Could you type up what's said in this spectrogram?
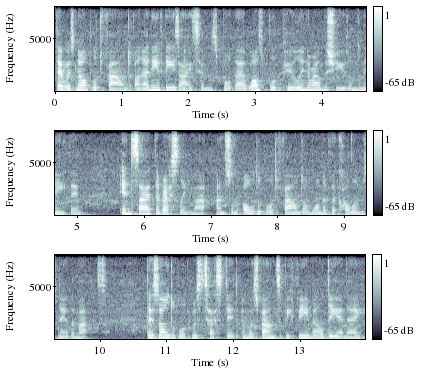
There was no blood found on any of these items, but there was blood pooling around the shoes underneath him, inside the wrestling mat, and some older blood found on one of the columns near the mats. This older blood was tested and was found to be female DNA,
